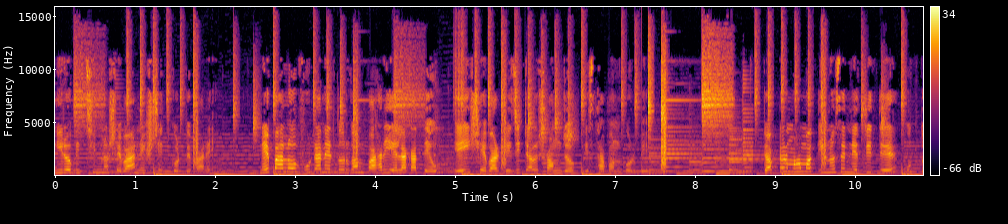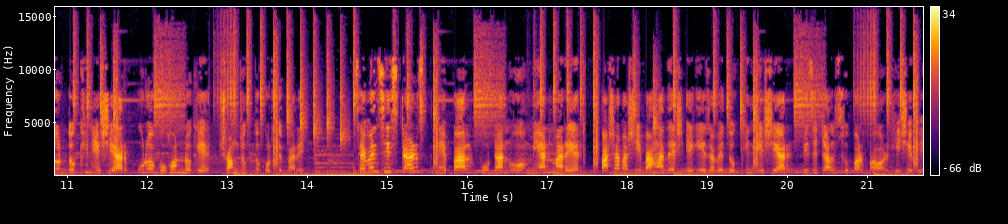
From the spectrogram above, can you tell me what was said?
নিরবিচ্ছিন্ন সেবা নিশ্চিত করতে পারে। নেপাল ও ভুটানের দুর্গম পাহাড়ি এলাকাতেও এই সেবার ডিজিটাল সংযোগ স্থাপন করবে। ডক্টর মোহাম্মদ ইউনুসের নেতৃত্বে উত্তর দক্ষিণ এশিয়ার পুরো ভূখণ্ডকে সংযুক্ত করতে পারে। সেভেন সিস্টার্স, নেপাল, ভুটান ও মিয়ানমারের পাশাপাশি বাংলাদেশ এগিয়ে যাবে দক্ষিণ এশিয়ার ডিজিটাল সুপার পাওয়ার হিসেবে।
